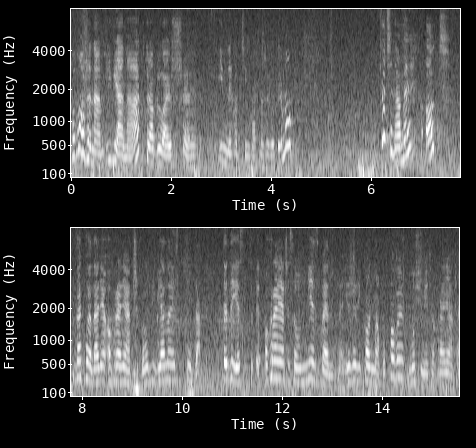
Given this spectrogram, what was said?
Pomoże nam Viviana, która była już w innych odcinkach naszego filmu. Zaczynamy od zakładania ochraniaczy, bo Viviana jest puta. Wtedy jest, ochraniacze są niezbędne. Jeżeli koń ma podkowy, musi mieć ochraniacze.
